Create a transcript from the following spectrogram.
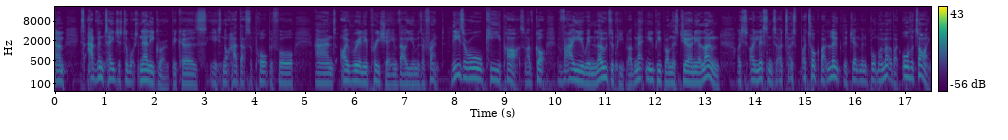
Um, it's advantageous to watch Nelly grow because he's not had that support before, and I really appreciate and value him as a friend. These are all key parts, and I've got value in loads of people. I've met new people on this journey alone. I, I listen to, I, t- I talk about Luke, the gentleman who bought my motorbike, all the time.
